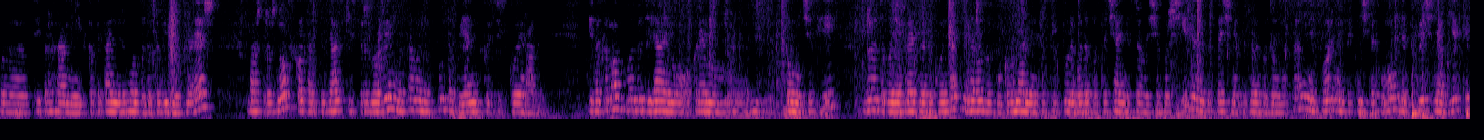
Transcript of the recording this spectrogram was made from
в е, цій програмі капітальний ремонт водопровідних мереж Баш Дрожновського та артезіанських свердловин населених пунктах Куяльницької сільської ради. І, зокрема, ми виділяємо окремим, ем, в тому числі, виготовлення проектної документації для розвитку комунальної інфраструктури водопостачання селища Борщі для забезпечення питною водою населення, створенням технічних умов для підключення об'єктів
